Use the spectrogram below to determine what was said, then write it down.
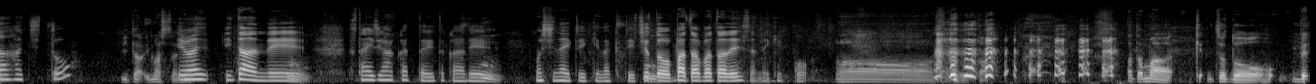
78頭？いたいましたね。いたんで、うん。体重測ったりとかで、うん。もしないといけなくてちょっとバタバタでしたね結構。ああ あとまあけちょっとべ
